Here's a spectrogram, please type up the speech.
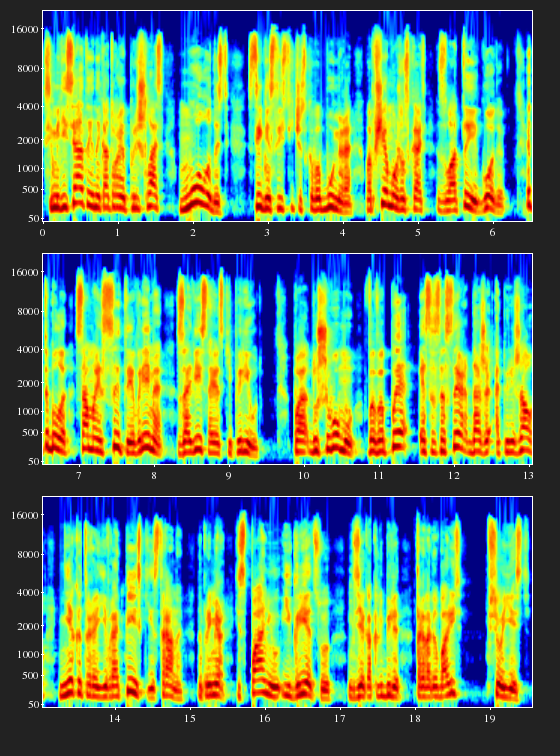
70-е, на которые пришлась молодость среднестатистического бумера, вообще, можно сказать, золотые годы. Это было самое сытое время за весь советский период – по душевому ВВП СССР даже опережал некоторые европейские страны, например, Испанию и Грецию, где, как любили тогда говорить, все есть.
